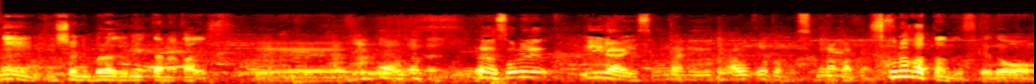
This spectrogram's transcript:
に一緒にブラジル行った仲です。えー、だからそれ以来そんなに会うことも少なかった。んです少なかったんですけど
